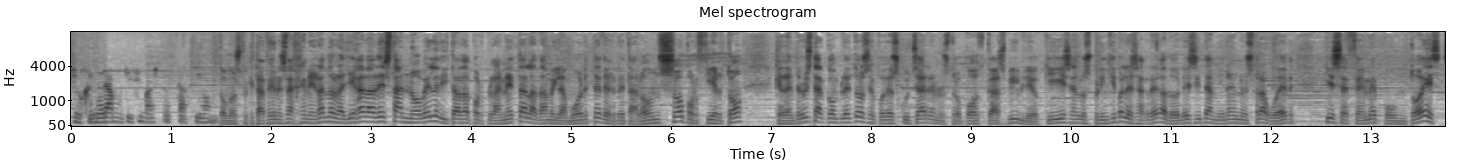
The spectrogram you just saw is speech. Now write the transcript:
Eso genera muchísima expectación. Como expectación está generando la llegada de esta novela editada por Planeta, La Dama y la Muerte, de Greta Alonso. Por cierto, que la entrevista al completo se puede escuchar en nuestro podcast BiblioKiss, en los principales agregadores y también en nuestra web kissfm.es.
